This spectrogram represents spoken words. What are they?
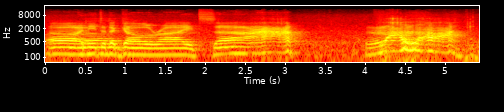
Oh, I needed to go right. Ah! La la!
